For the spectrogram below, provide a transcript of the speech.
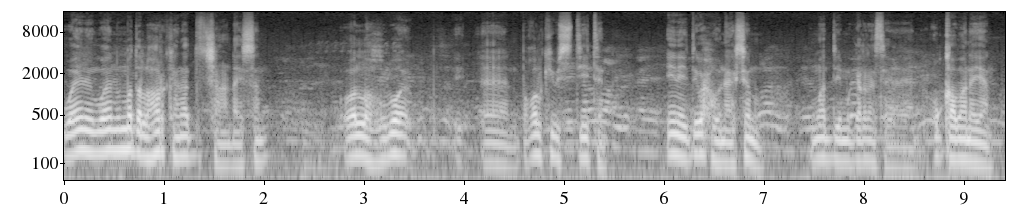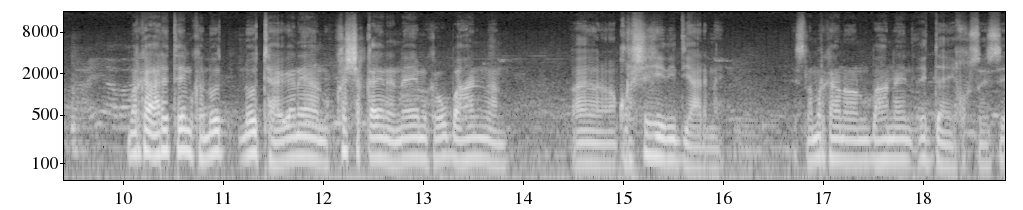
waa in waa in ummadda la hor keena dad shaandhaysan oo la hubo boqolkiiba siddeetan inay de wax wanaagsan ummaddii ma garanaysaa u qabanayaan. Marka arrinta imika noo noo taagan ee aanu ka shaqaynayna imika u baahan inaan qorshaheedii diyaarinay isla markaana aan u baahanay in cidda ay khusayso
